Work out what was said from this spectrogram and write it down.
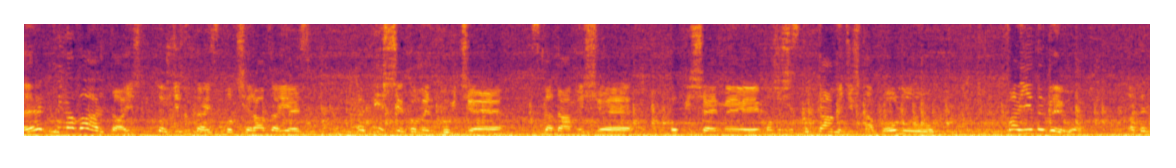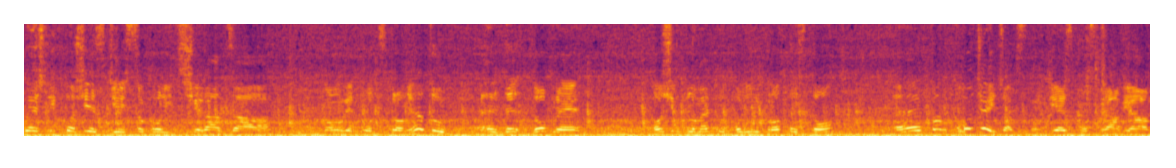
e, Gmina Warta. Jeśli ktoś gdzieś tutaj spod Sieradza jest, e, piszcie, komentujcie, zgadamy się, popiszemy, może się spotkamy gdzieś na polu. Fajnie by było. Dlatego jeśli ktoś jest gdzieś z okolic Sieradza, no mówię tu od strony, no tu e, de, dobre 8 km po linii prostej stąd, e, pan Kołodziejczak stąd jest, pozdrawiam.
